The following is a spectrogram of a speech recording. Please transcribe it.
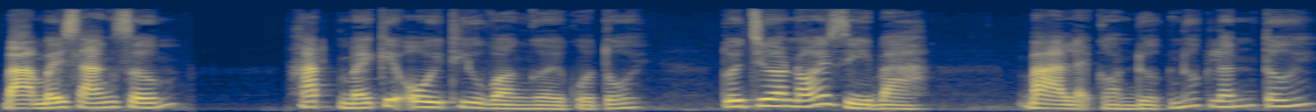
bà mới sáng sớm, hắt mấy cái ôi thiêu vào người của tôi. Tôi chưa nói gì bà, bà lại còn được nước lấn tới.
